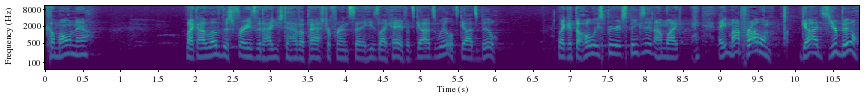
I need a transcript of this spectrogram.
Come on now. Like, I love this phrase that I used to have a pastor friend say. He's like, hey, if it's God's will, it's God's bill. Like, if the Holy Spirit speaks it, I'm like, ain't my problem. God's your bill.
